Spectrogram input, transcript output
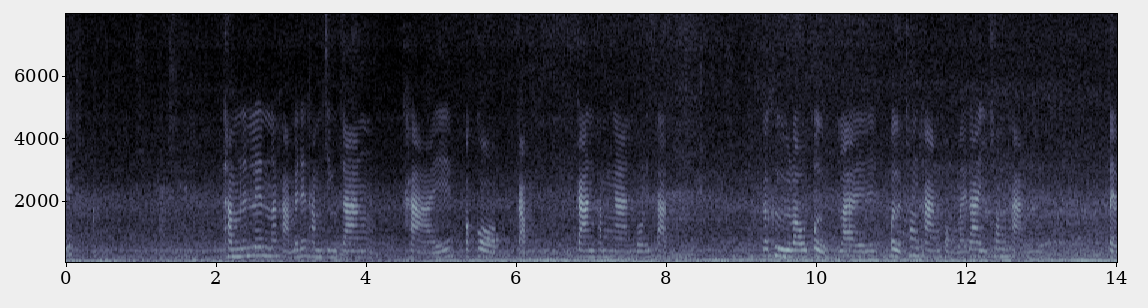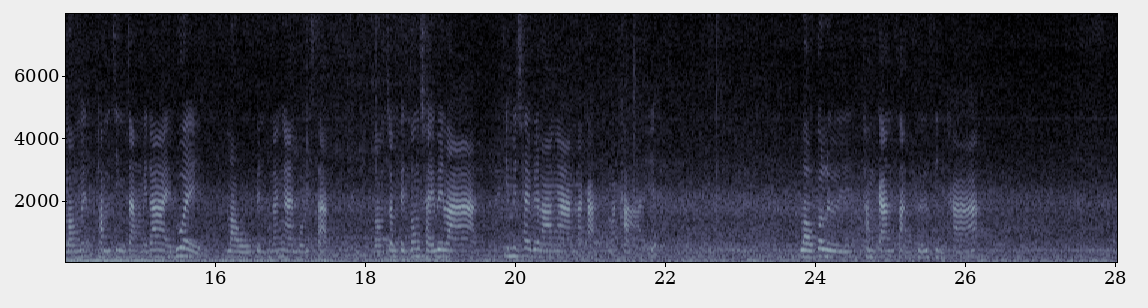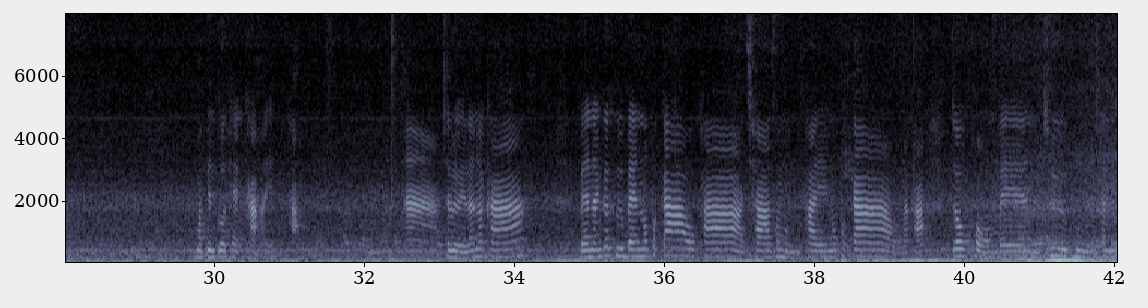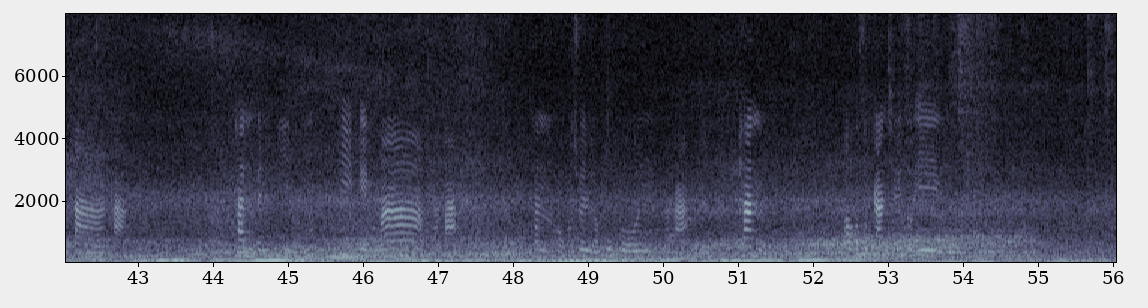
ทำเล่นๆนะคะ ไม่ได้ทำจริงจัง ขายประกอบกับการทำงานบริษัท ก็คือเราเปิดรายเปิดช่องทางของรายได้อีกช่องทางหนึ่งแต่เราไม่ทำจริงจังไม่ได้ด้วยเราเป็นพนักงานบริษัท เราจำเป็นต้องใช้เวลาที่ไม่ใช่เวลางานนะคะมาขาย เราก็เลยทำการสั่งซื้อสินค้า มาเป็นตัวแทนขายค่ะ อ่าเฉลยแล้วนะคะ บรนด์นั้นก็คือแบรนด์นพเก้าค่ะ ชาสมุนไพรนพเก้านะคะ เจ้าของแบรนด์ชื่อคุณชันตาค่ะ ท่านเป็นผู้หญิงที่เก่งมากนะคะ ท่านออกมาช่วยเหลือผู้คนนะคะ ท่านเอาประสบการณ์ชีวิตตัวเอง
